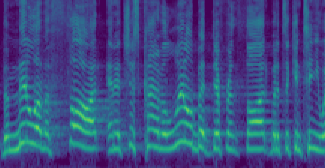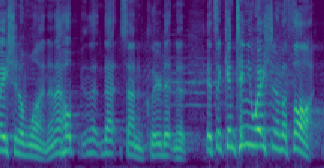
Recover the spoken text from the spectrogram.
the middle of a thought, and it's just kind of a little bit different thought, but it's a continuation of one. And I hope that sounded clear, didn't it? It's a continuation of a thought,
